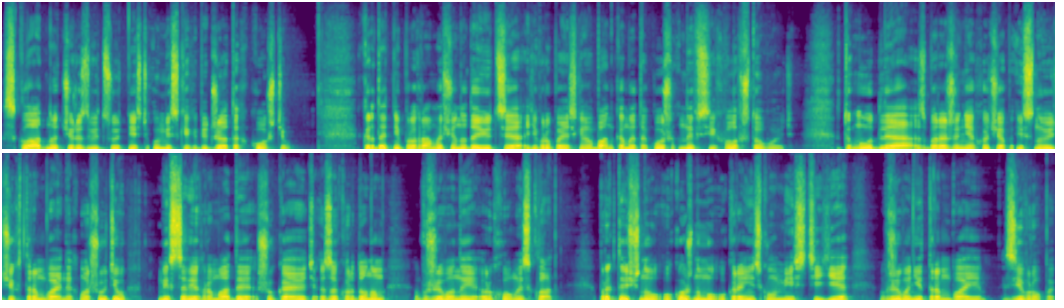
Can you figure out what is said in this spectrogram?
складно через відсутність у міських бюджетах коштів. Кредитні програми, що надаються європейськими банками, також не всіх влаштовують. Тому для збереження хоча б існуючих трамвайних маршрутів місцеві громади шукають за кордоном вживаний рухомий склад. Практично у кожному українському місті є вживані трамваї з Європи.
